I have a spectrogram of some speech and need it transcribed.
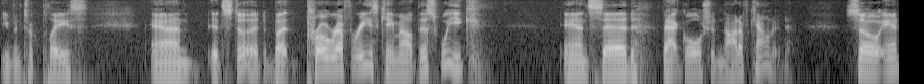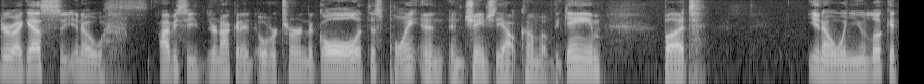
even took place, and it stood. But pro referees came out this week and said that goal should not have counted. So Andrew, I guess you know obviously they're not going to overturn the goal at this point and, and change the outcome of the game, but you know when you look at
